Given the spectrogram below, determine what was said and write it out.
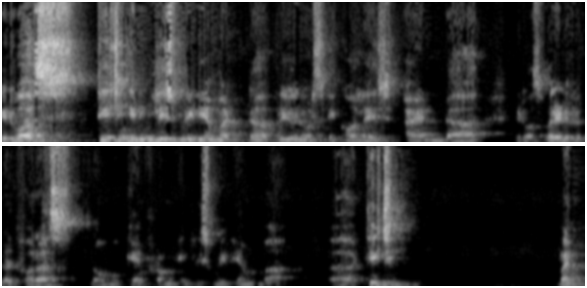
It was teaching in English medium at uh, pre-university college, and uh, it was very difficult for us, you know, who came from English medium uh, uh teaching. But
